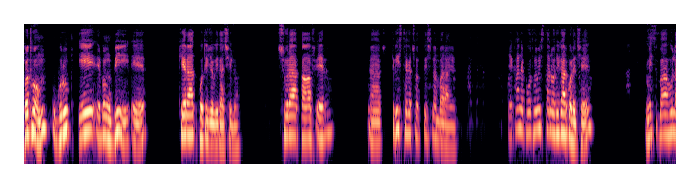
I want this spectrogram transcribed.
প্রথম গ্রুপ এ এবং বি এর কেরাত প্রতিযোগিতা ছিল। সুরা কাফ এর ত্রিশ থেকে ছত্রিশ নম্বর আয়াত। এখানে প্রথম স্থান অধিকার করেছে মিসবাহুল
